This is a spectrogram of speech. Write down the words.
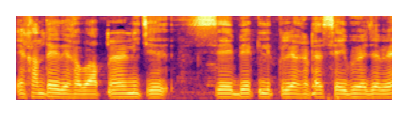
এখান থেকে দেখাবো। আপনারা নিচে সেভে ক্লিক করলে লেখাটা সেভ হয়ে যাবে।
